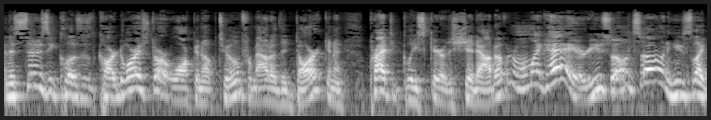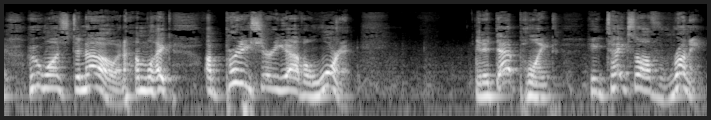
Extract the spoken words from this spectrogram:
And as soon as he closes the car door, I start walking up to him from out of the dark, and I practically scare the shit out of him. I'm like, hey, are you so-and-so? And he's like, who wants to know? And I'm like, I'm pretty sure you have a warrant. And at that point, he takes off running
